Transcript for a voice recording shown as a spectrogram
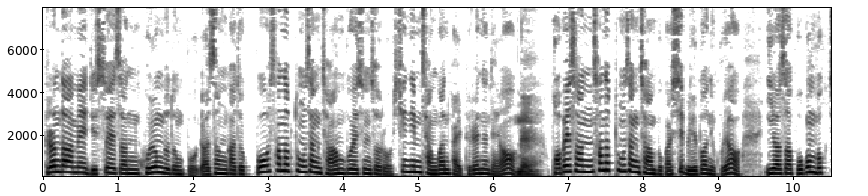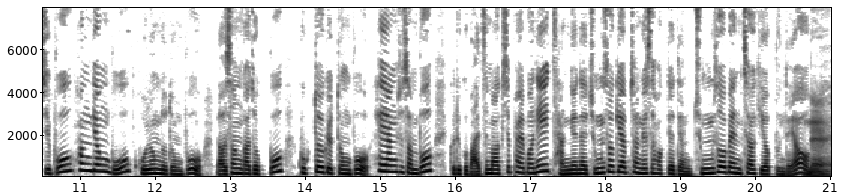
그런 다음에 뉴스에선 고용노동부, 여성가족부, 산업통상자원부의 순서로 신임 장관 발표를 했는데요. 네. 법에선 산업통상자원부가 11번이고요. 이어서 보건복지부, 환경부, 고용노동부, 여성가족부, 국토교통부, 해양수산부, 그리고 마지막 18번이 작년에 중소기업청에서 확대된 중소벤처기업부인데요. 네.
